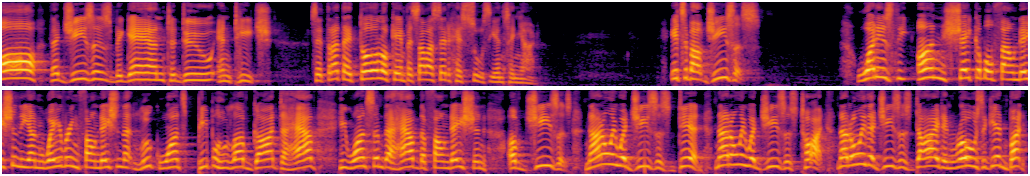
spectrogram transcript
all that Jesus began to do and teach. Se trata de todo lo que empezaba a hacer Jesús y enseñar. It's about Jesus. What is the unshakable foundation, the unwavering foundation that Luke wants people who love God to have? He wants them to have the foundation of Jesus. Not only what Jesus did, not only what Jesus taught, not only that Jesus died and rose again, but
